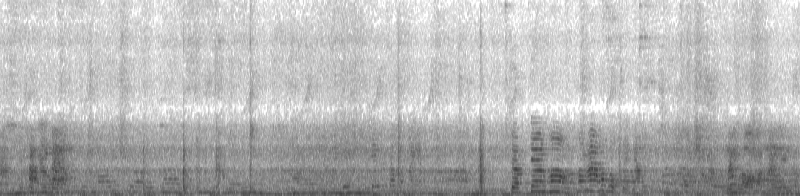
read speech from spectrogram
สามสามที่แปดจะแจ้งห้องห้องห้าห้องหกเสร็จยัง นั่งรอก่อนนั่งเล่นก่อน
